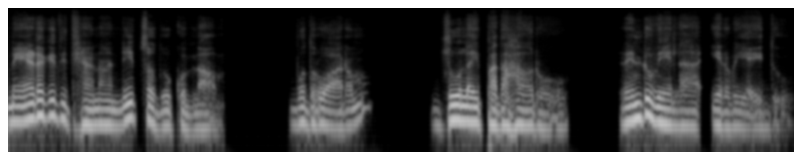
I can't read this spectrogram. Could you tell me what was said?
మేడగది ధ్యానాన్ని చదువుకుందాం. బుధవారం జూలై పదహారు రెండు వేల ఇరవై ఐదు.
